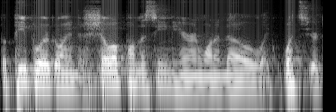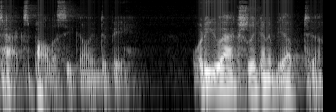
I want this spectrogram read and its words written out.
but people are going to show up on the scene here and want to know, like, what's your tax policy going to be? What are you actually going to be up to?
